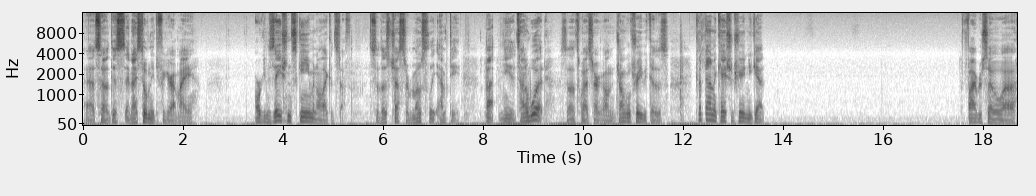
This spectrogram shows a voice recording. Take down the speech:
uh, so this, and I still need to figure out my organization scheme and all that good stuff. So those chests are mostly empty, but need a ton of wood. So that's why I started going jungle tree because cut down an acacia tree and you get five or so, uh,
